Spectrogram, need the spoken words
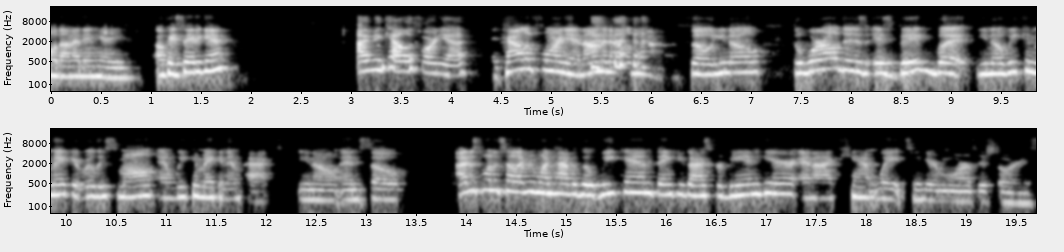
Hold on, I didn't hear you. Okay, say it again. I'm in California. In California, and I'm in Alabama. so you know, the world is is big, but you know, we can make it really small, and we can make an impact. You know, and so I just want to tell everyone have a good weekend. Thank you guys for being here, and I can't wait to hear more of your stories.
